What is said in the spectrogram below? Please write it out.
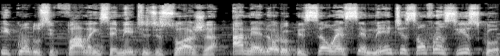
E quando se fala em sementes de soja, a melhor opção é Semente São Francisco.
